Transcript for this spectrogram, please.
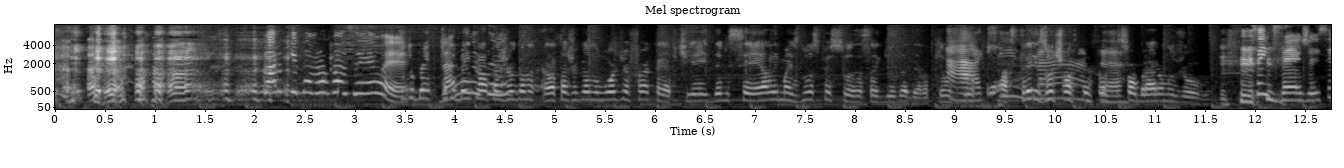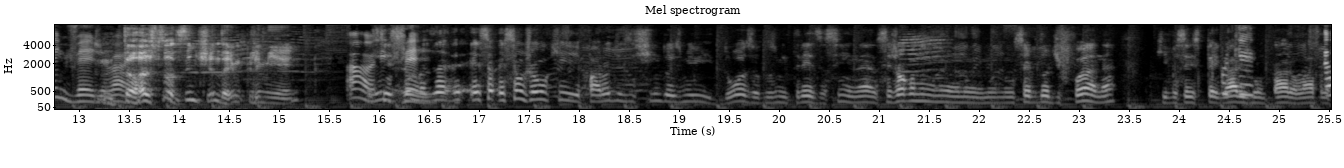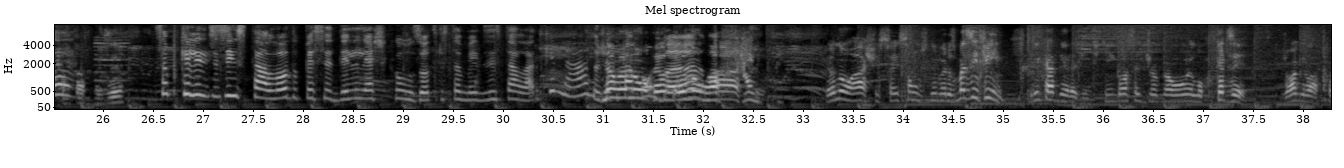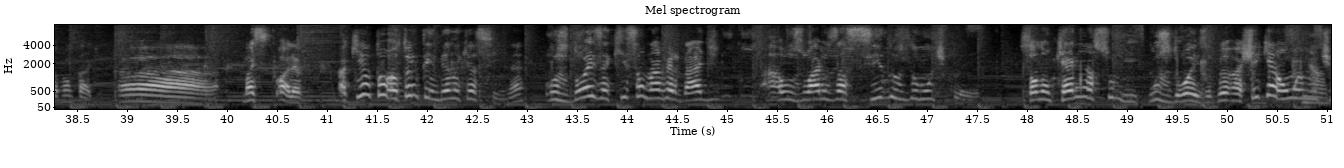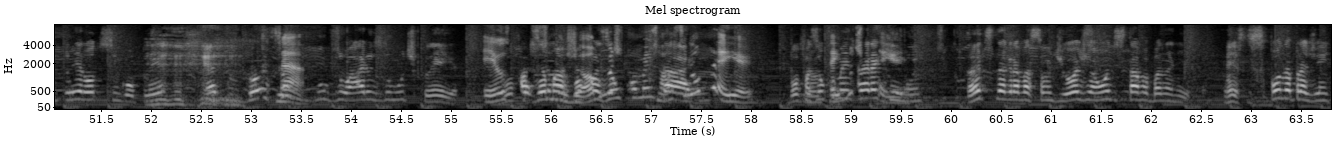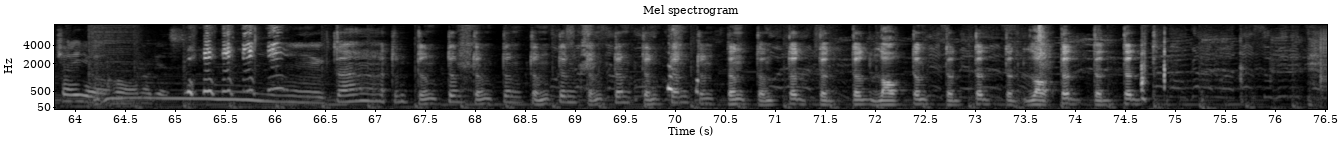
Claro que dá pra fazer, ué. Tudo bem, Dá tudo bem que ela tá, jogando, ela tá jogando World of Warcraft. E aí deve ser ela e mais duas pessoas essa guilda dela. Porque os- Ah, que as três últimas nada. pessoas que sobraram no jogo. Isso é inveja, isso é inveja, vai. então, acho que tô sentindo aí um climinha, hein? Ah, Esse, inveja. mas é- esse, esse é um jogo que parou de existir em 2012 ou 2013, assim, né? Você joga num, num- num- servidor de fã, né? Que vocês pegaram Porque- e juntaram lá pra é. tentar fazer. Só porque ele desinstalou do PC dele, ele acha que os outros também desinstalaram. Que nada, o jogo Não, eu tá não, eu, eu não acho. Ai, Eu não acho, isso aí são os números. Mas enfim, brincadeira, gente. Quem gosta de jogar o é louco. Quer dizer, jogue lá, fica à vontade. Ah, mas, olha, aqui eu tô, eu tô entendendo que assim, né? Os dois aqui são, na verdade, ah, usuários assíduos do multiplayer. Só não querem assumir. Os dois. Eu achei que era um é Não. multiplayer, outro single player. Mas os dois são usuários do multiplayer. eu Vou fazer, uma, vou fazer um só comentário. single player. Vou fazer Não um comentário aqui, hein? Antes da gravação de hoje, aonde estava a Bananita? Responda pra gente aí, ô, ô Noguês.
